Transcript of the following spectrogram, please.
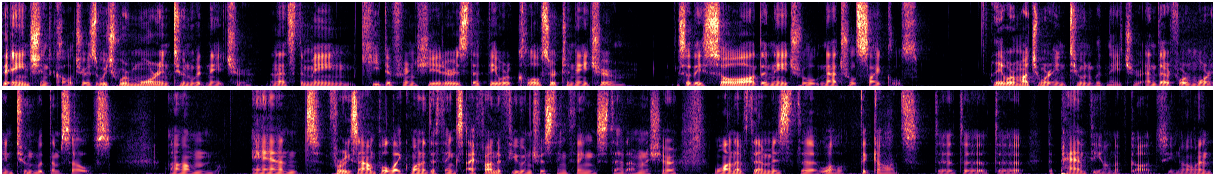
the ancient cultures, which were more in tune with nature, and that's the main key differentiator is that they were closer to nature, so they saw the natural natural cycles. They were much more in tune with nature, and therefore more in tune with themselves. Um, and for example, like one of the things I found a few interesting things that I'm gonna share. One of them is the well, the gods, the the the the pantheon of gods, you know, and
